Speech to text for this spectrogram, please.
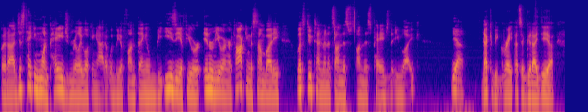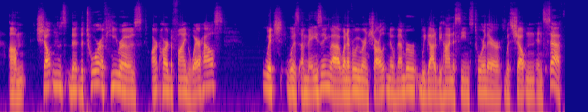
But uh, just taking one page and really looking at it would be a fun thing. It would be easy if you were interviewing or talking to somebody let's do 10 minutes on this on this page that you like. Yeah. That could be great. That's a good idea. Um, shelton's the, the tour of heroes aren't hard to find warehouse which was amazing. Uh, whenever we were in charlotte in november we got a behind the scenes tour there with shelton and seth.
